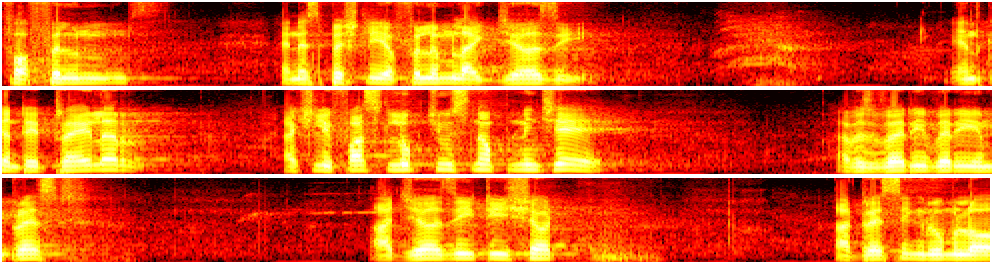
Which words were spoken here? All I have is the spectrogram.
for films and especially a film like Jersey ఎందుకంటే ట్రైలర్ యాక్చువల్లీ ఫస్ట్ లుక్ చూసినప్పటి నుంచే I was very very impressed ఆ జర్సీ టీ షర్ట్ ఆ డ్రెస్సింగ్ రూమ్లో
